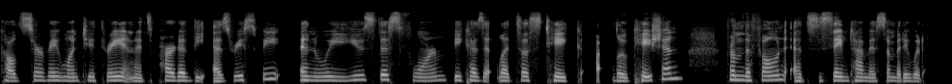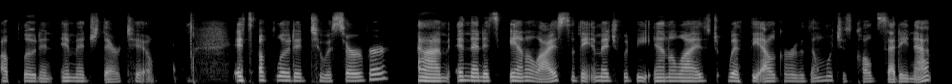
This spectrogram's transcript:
called Survey 123, and it's part of the Esri suite. And we use this form because it lets us take location from the phone at the same time as somebody would upload an image there too. It's uploaded to a server um, and then it's analyzed. So the image would be analyzed with the algorithm, which is called SediNet.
